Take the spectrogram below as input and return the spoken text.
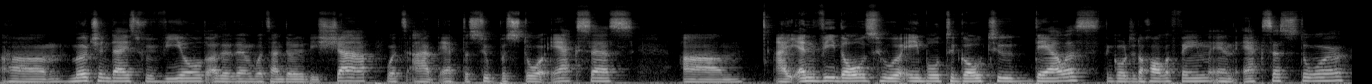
um, merchandise revealed other than what's on WWE Shop, what's at, at the Superstore Axxess. Um, I envy those who are able to go to Dallas, to go to the Hall of Fame and Axxess store.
